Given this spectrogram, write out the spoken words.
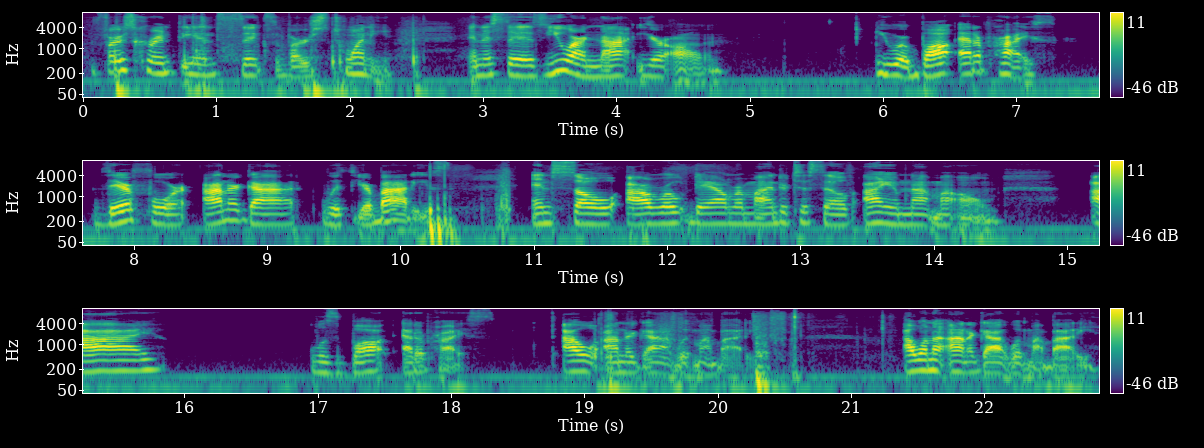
First Corinthians 6 verse 20. And it says, "You are not your own. You were bought at a price. Therefore, honor God with your bodies. And so I wrote down reminder to self I am not my own. I was bought at a price. I will honor God with my body. I want to honor God with my body.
